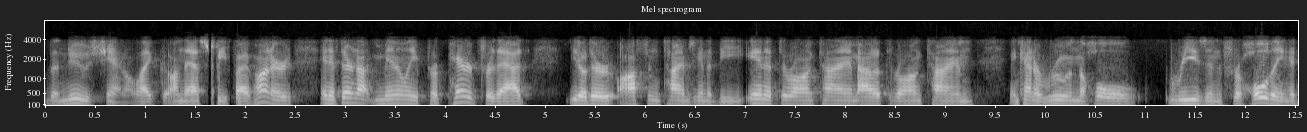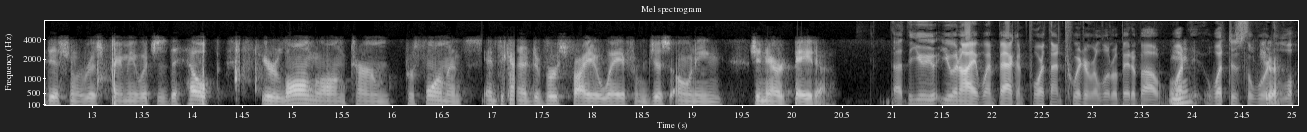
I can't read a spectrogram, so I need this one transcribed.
the news channel like on the S&P 500 and if they're not mentally prepared for that you know, they're oftentimes going to be in at the wrong time, out at the wrong time, and kind of ruin the whole reason for holding additional risk premium, which is to help your long, long term performance and to kind of diversify away from just owning generic beta. Uh, you, you and I went back and forth on Twitter a little bit about what mm-hmm. what does the word sure. lo-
